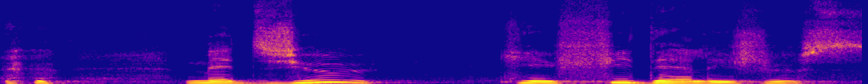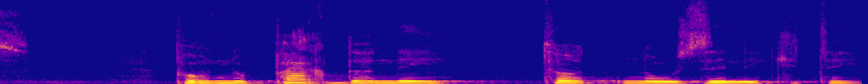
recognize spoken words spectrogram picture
Mais Dieu, qui est fidèle et juste, pour nous pardonner toutes nos iniquités.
